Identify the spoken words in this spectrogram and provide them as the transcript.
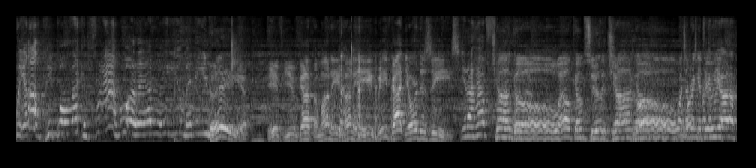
We are people that can find whatever you may need. Hey, if you've got the money, honey, we've got your disease. You know, have fun. Jungle, welcome to the jungle. Watch I bring it to you. Yes,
